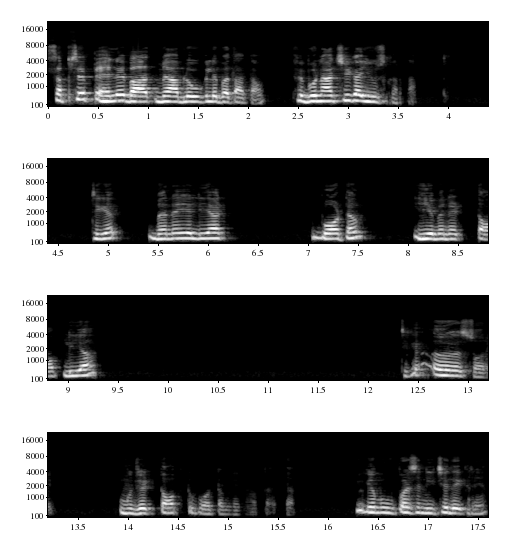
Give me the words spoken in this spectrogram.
सबसे पहले बात मैं आप लोगों के लिए बताता हूँ। फिबोनाची का यूज़ करता हूँ। ठीक है? मैंने ये लिया बॉटम ये मैंने टॉप लिया। ठीक है? सॉरी मुझे टॉप टू बॉटम लेना होता है क्या? क्योंकि हम ऊपर से नीचे देख रहे हैं।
